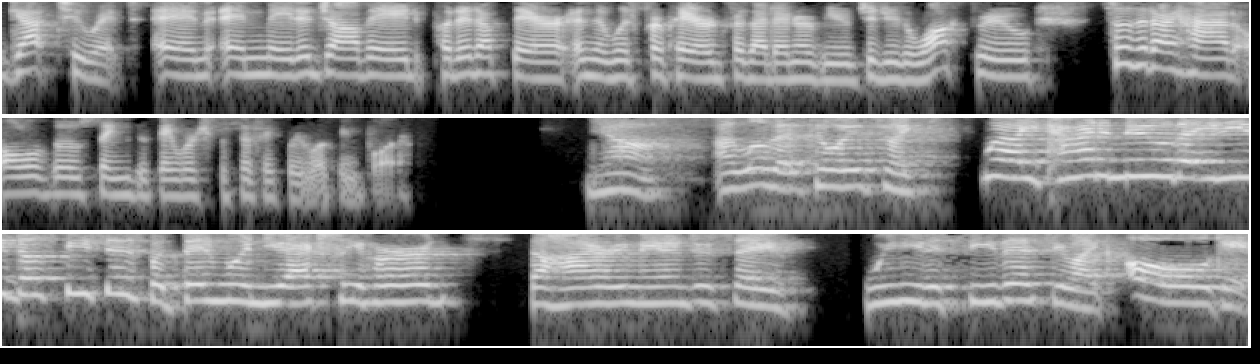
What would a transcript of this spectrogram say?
got to it and, and made a job aid, put it up there and then was prepared for that interview to do the walkthrough so that I had all of those things that they were specifically looking for. Yeah, I love that. So it's like, well, you kind of knew that you needed those pieces, but then when you actually heard the hiring manager say, we need to see this, you're like, oh, okay,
